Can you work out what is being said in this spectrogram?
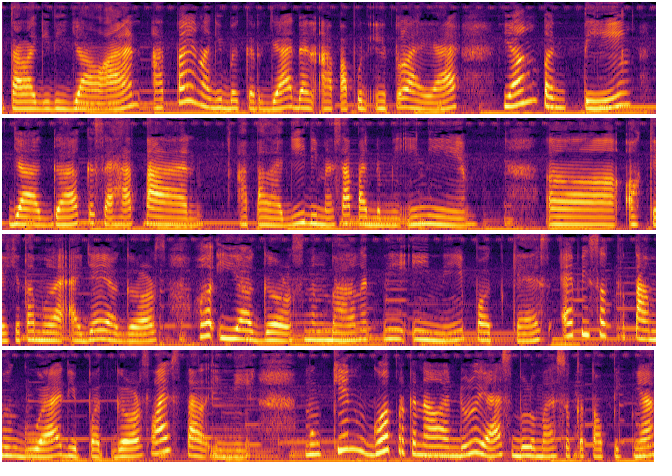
Entah lagi di jalan Atau yang lagi bekerja Dan apa pun itulah ya Yang penting jaga kesehatan Apalagi di masa pandemi ini Uh, Oke okay, kita mulai aja ya girls Oh iya girls seneng banget nih ini podcast episode pertama gue di Pod Girls Lifestyle ini Mungkin gue perkenalan dulu ya sebelum masuk ke topiknya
